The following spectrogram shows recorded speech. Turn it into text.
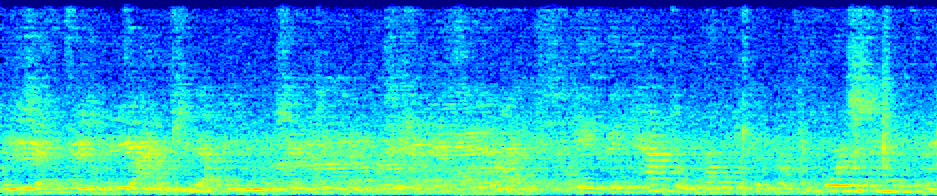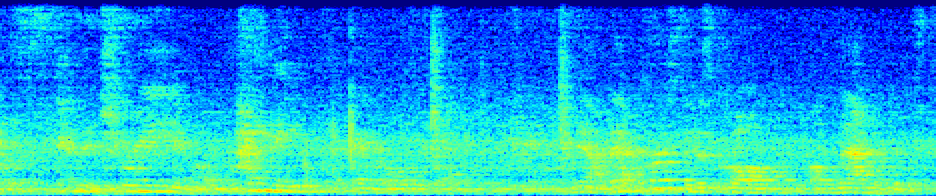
with just taking dimes. You have to know what you're doing. They, they have to work with the proportions and the symmetry and the lighting and all of that. Now, that person is called a lapidist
